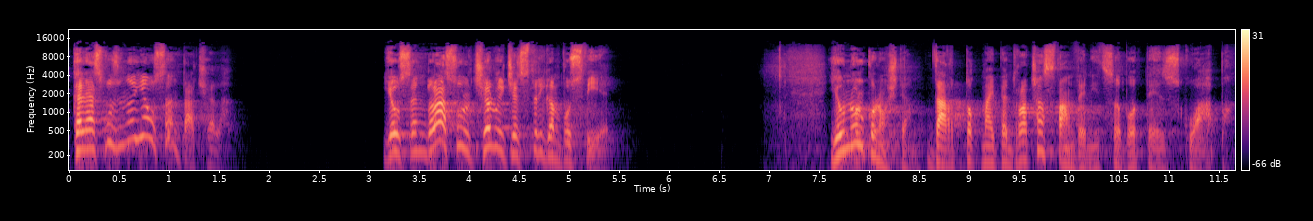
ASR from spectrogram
Că le-a spus, nu eu sunt acela. Eu sunt glasul celui ce strigă în pustie. Eu nu-l cunoșteam, dar tocmai pentru aceasta am venit să botez cu apă.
